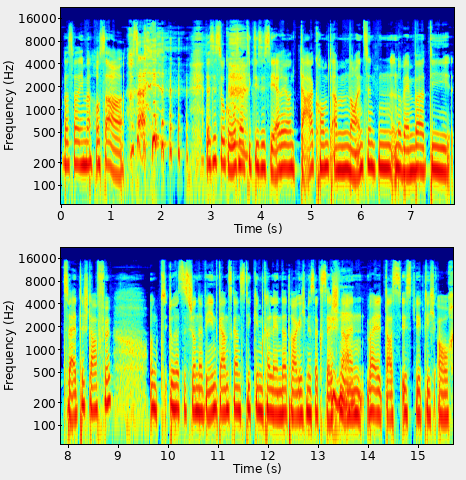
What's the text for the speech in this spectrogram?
Was war immer? Hossa. Hossa. Das ist so großartig, diese Serie. Und da kommt am 19. November die zweite Staffel. Und du hast es schon erwähnt, ganz, ganz dick im Kalender trage ich mir Succession mhm. ein, weil das ist wirklich auch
